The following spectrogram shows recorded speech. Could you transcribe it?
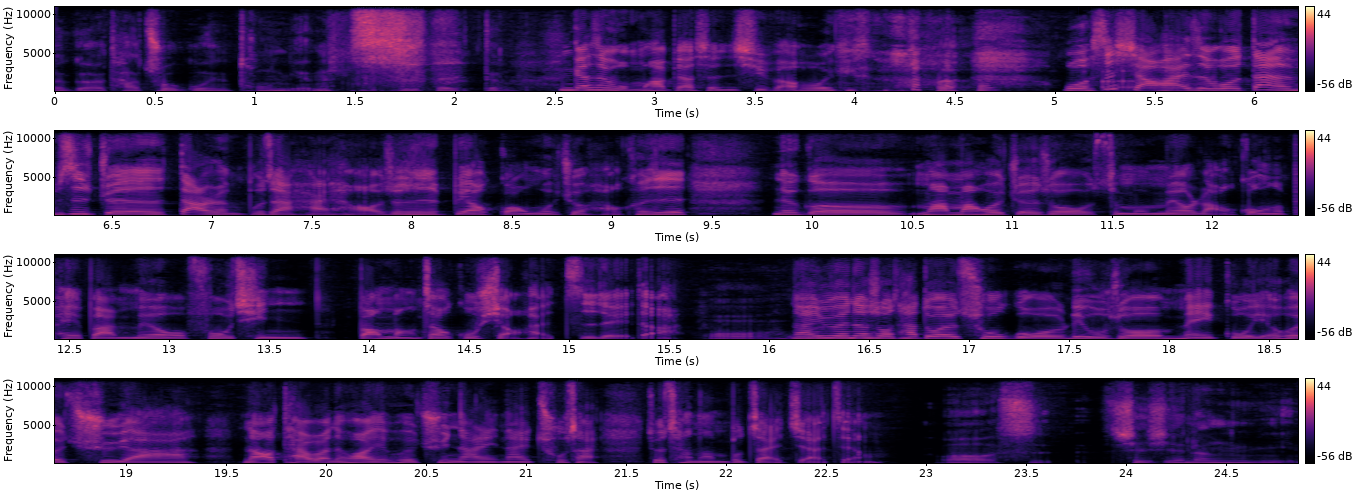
那个他错过你的童年之类的，应该是我妈比较生气吧？我 我是小孩子，我当然是觉得大人不在还好，就是不要管我就好。可是那个妈妈会觉得说，怎么没有老公的陪伴，没有父亲帮忙照顾小孩之类的啊？哦，那因为那时候他都会出国，例如说美国也会去啊，然后台湾的话也会去哪里哪里出差，就常常不在家这样。哦，是。谢谢，让你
